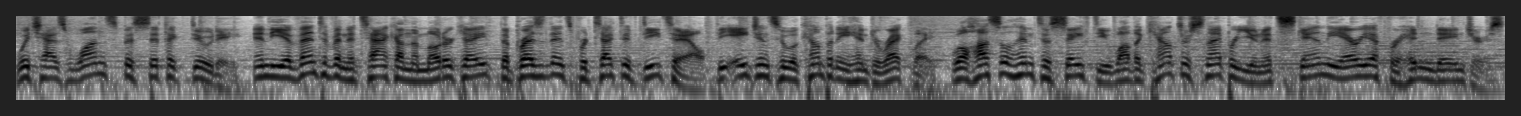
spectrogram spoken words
which has one specific duty. In the event of an attack on the motorcade, the president's protective detail, the agents who accompany him directly, will hustle him to safety while the counter sniper units scan the area for hidden dangers.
